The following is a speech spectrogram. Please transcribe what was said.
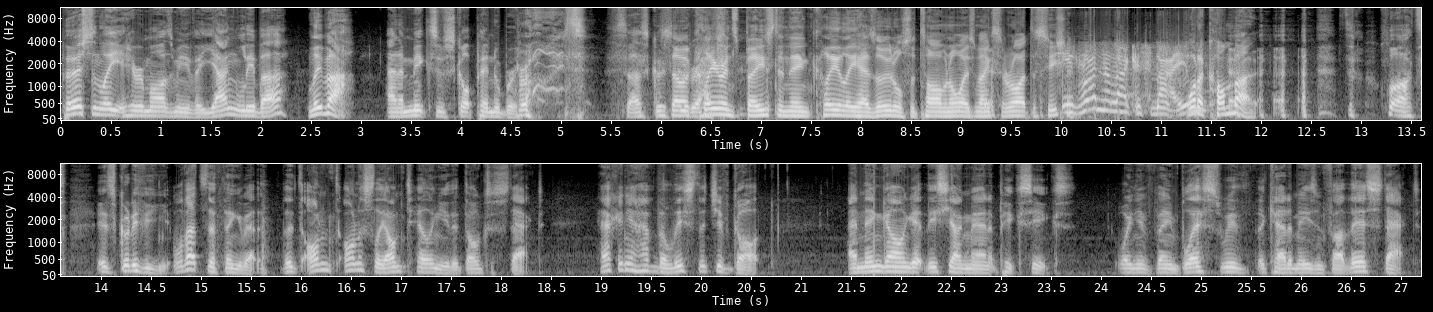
Personally, he reminds me of a young Libber Liver, and a mix of Scott Pendlebury. right? So that's good. So a good reaction. clearance beast, and then clearly has oodles of time and always makes the right decision. He's running like a snail. What a combo! Well, it's, good if you. Well, that's the thing about it. That's on, honestly, I'm telling you, the dogs are stacked. How can you have the list that you've got, and then go and get this young man at pick six when you've been blessed with academies and far? They're stacked.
